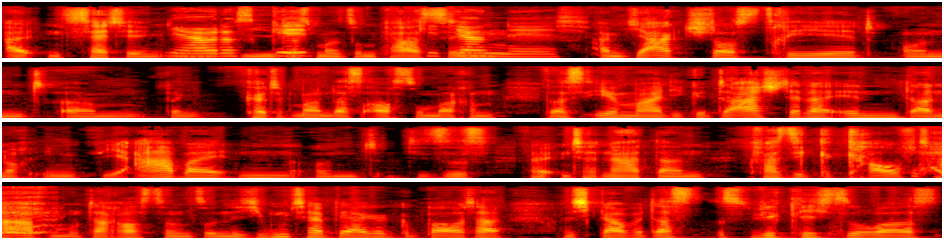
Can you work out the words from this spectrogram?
alten Setting. Ja, aber das geht- dass man so ein paar geht ja Szenen nicht. am Jagdschloss dreht und ähm, dann könnte man das auch so machen, dass ehemalige DarstellerInnen da noch irgendwie arbeiten und dieses äh, Internat dann quasi gekauft haben und daraus dann so eine Jugendherberge gebaut haben. Und ich glaube, das ist wirklich sowas,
